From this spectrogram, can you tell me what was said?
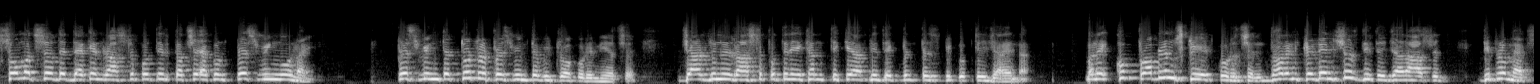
সমাজ দেখেন রাষ্ট্রপতির কাছে এখন প্রেস উইংও নাই। প্রেস উইংটা টোটাল প্রেস উইংটা বিড্র করে নিয়েছে। যার জন্য রাষ্ট্রপতির এখান থেকে আপনি দেখবেন প্রেস বিজ্ঞপ্তি যায় না। মানে খুব প্রবলেমস ক্রিয়েট করেছেন। ধরেন ক্রেডেন্সিয়ালস দিতে যারা আসেন ডিপ্লোম্যাটস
